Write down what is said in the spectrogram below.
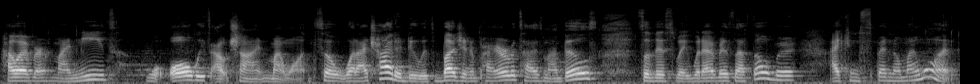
However, my needs will always outshine my wants. So what I try to do is budget and prioritize my bills so this way whatever is left over, I can spend on my wants.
